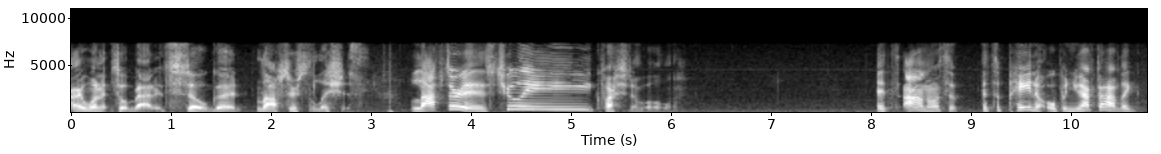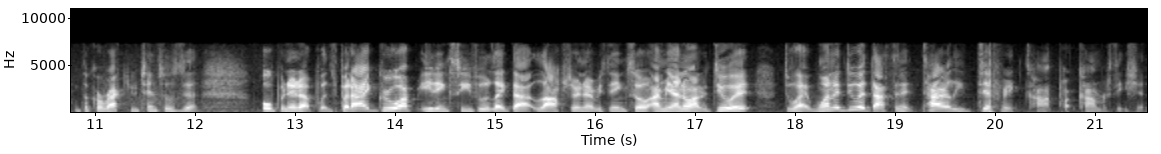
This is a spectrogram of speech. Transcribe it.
I want it so bad. It's so good. Lobster's delicious. Lobster is truly questionable. It's I don't know, it's a it's a pain to open. You have to have like the correct utensils to open it up with. But I grew up eating seafood like that, lobster and everything. So I mean, I know how to do it. Do I want to do it? That's an entirely different conversation.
